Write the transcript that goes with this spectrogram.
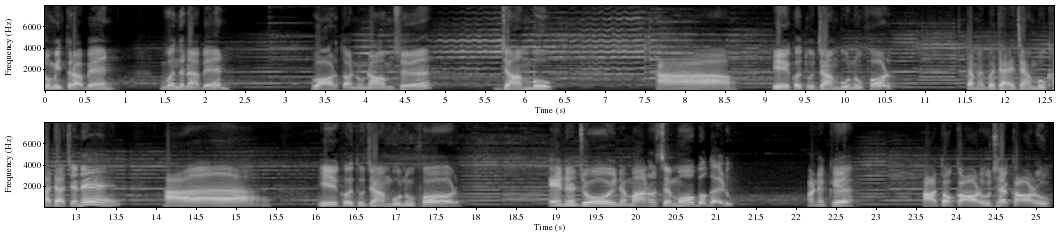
સુમિત્રાબેન, વંદનાબેન, વાર્તાનું નામ છે જાંબુ. આ એક હતું જાંબુનું ફળ. તમે બધાએ જાંબુ ખાધા છે ને? આ એક હતું જાંબુનું ફળ. એને જોઈને માણસે મોં બગાડ્યું અને કે, આ તો કાળું છે કાળું.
